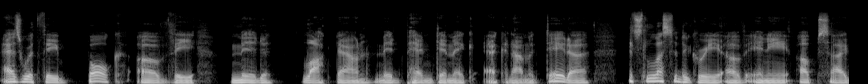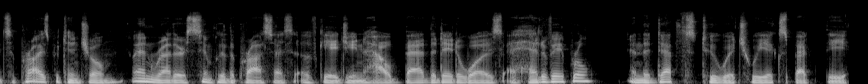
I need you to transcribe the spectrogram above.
As with the bulk of the mid lockdown, mid pandemic economic data, it's less a degree of any upside surprise potential and rather simply the process of gauging how bad the data was ahead of April and the depths to which we expect the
